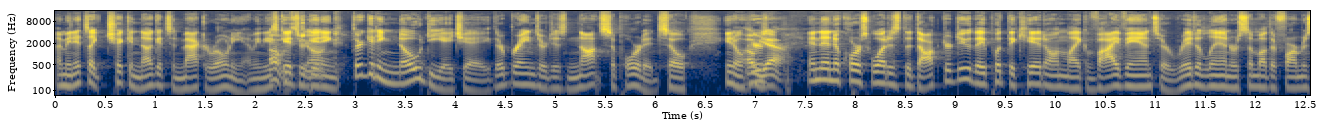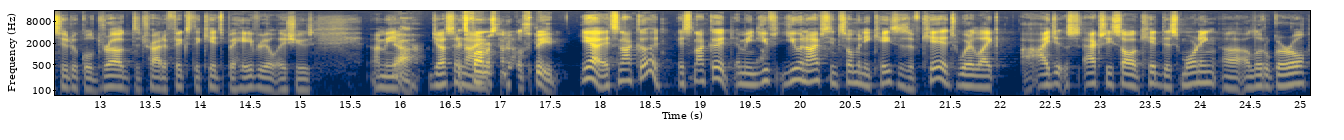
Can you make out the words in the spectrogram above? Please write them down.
I mean, it's like chicken nuggets and macaroni. I mean, these oh, kids are junk. getting they're getting no DHA. Their brains are just not supported. So, you know, oh, yeah. And then of course, what does the doctor do? They put the kid on like Vyvanse or Ritalin or some other pharmaceutical drug to try to fix the kid's behavioral issues. I mean, yeah. Justin it's I, pharmaceutical speed. Yeah, it's not good. It's not good. I mean, you you and I've seen so many cases of kids where like I just actually saw a kid this morning, uh, a little girl.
